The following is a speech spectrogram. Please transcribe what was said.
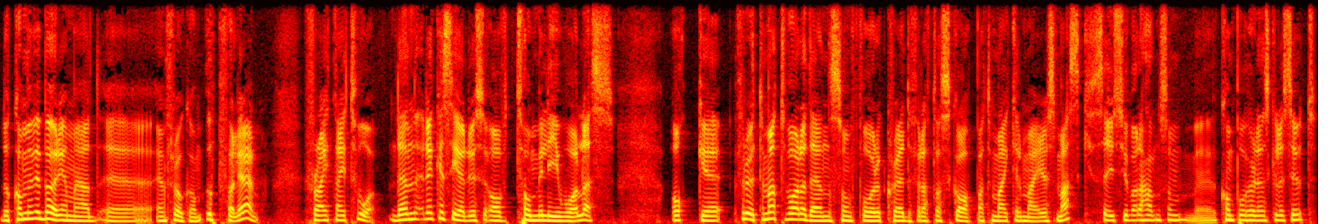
då kommer vi börja med eh, en fråga om uppföljaren. Fright Night 2. Den regisserades av Tommy Lee Wallace. Och eh, förutom att vara den som får cred för att ha skapat Michael Myers mask, sägs ju vara han som eh, kom på hur den skulle se ut,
